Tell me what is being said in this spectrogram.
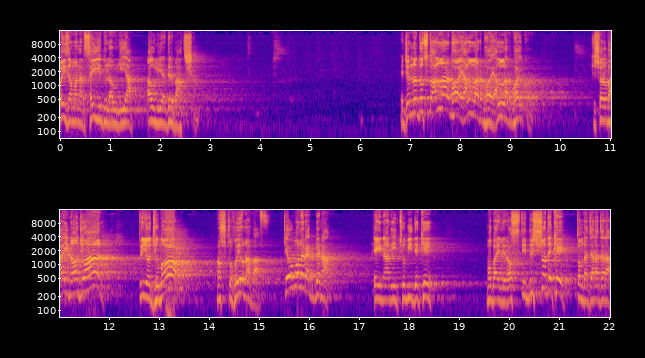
ওই জামানার সৈয়দুল আউলিয়া, আউলিয়াদের বাদশাহ। এই জন্য দোস্ত, আল্লাহর ভয় আল্লাহর ভয় আল্লাহর ভয় করো। কিশোর ভাই, নওজোয়ান, প্রিয় যুবক, নষ্ট হইও না বাপ, কেউ মনে রাখবে না। এই নারী ছবি দেখে, মোবাইলের অস্থির দৃশ্য দেখে তোমরা যারা যারা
